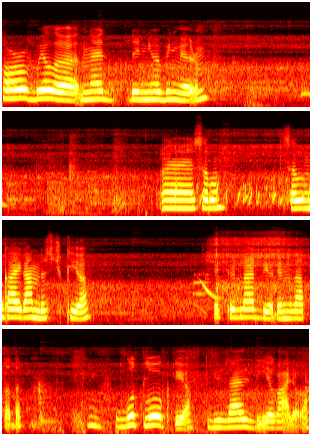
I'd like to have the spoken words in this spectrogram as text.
Horrible ne deniyor bilmiyorum. Ee, sabun. Sabun kaygandır çıkıyor. Teşekkürler diyor denize atladı. Good look diyor. Güzel diyor galiba.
